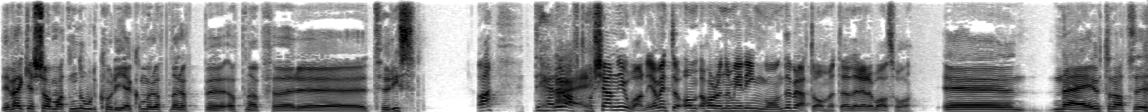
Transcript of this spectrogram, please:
Det verkar som att Nordkorea kommer öppna upp, eh, öppna upp för eh, turism. Ah, det här har jag haft på känn Johan. Jag vet inte om, har du något mer ingående berätta om det eller är det bara så? Eh, nej, utan att eh,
